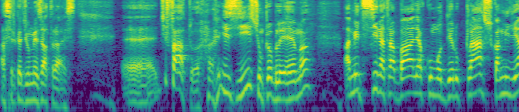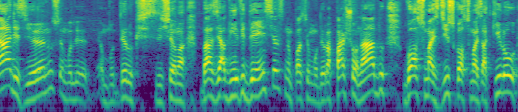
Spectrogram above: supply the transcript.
há cerca de um mês atrás. É, de fato, existe um problema a medicina trabalha com o modelo clássico há milhares de anos, é um, modelo, é um modelo que se chama baseado em evidências, não pode ser um modelo apaixonado, gosto mais disso, gosto mais daquilo, ou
